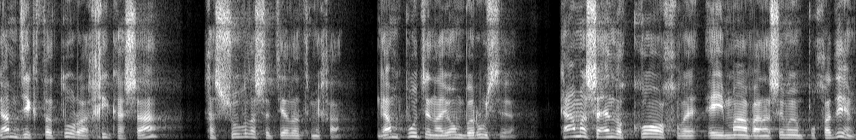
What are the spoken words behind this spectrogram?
גם דיקטטורה הכי קשה, חשוב לה שתהיה לה תמיכה. גם פוטין היום ברוסיה, כמה שאין לו כוח ואימה, ואנשים היום פוחדים,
